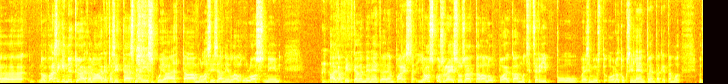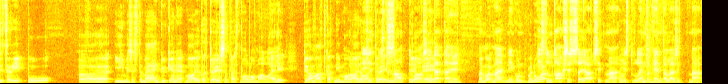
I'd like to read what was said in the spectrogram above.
Öö, no varsinkin nykyaikana on aika täsmäiskuja, että aamulla sisään illalla ulos, niin aika pitkälle menee töiden parissa. Joskus reissu saattaa olla luppuaikaa, mutta sitten se riippuu esimerkiksi odotuksiin lentojen takia, mutta mut sitten se riippuu öö, ihmisestä. Mä en kykene, mä oon joko töissä tai sitten mä oon lomalla, eli työmatkat, niin mä oon aina Ei vaan sit töissä. pysty nauttimaan Joo, siitä, ei. että ei. mä, mä, mä- niin kun mä nuo- istun taksissa ja sit mä mm. istun lentokentällä ja sit mä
